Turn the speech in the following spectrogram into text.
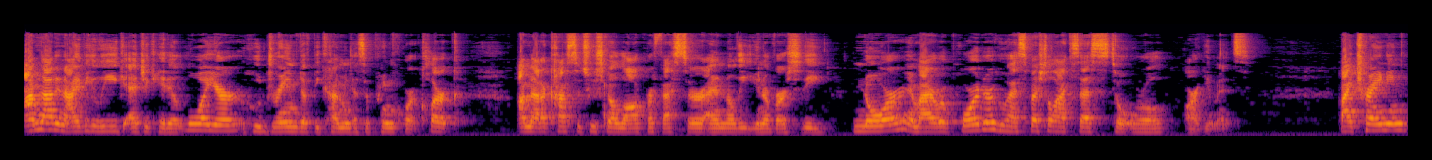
I'm not an Ivy League educated lawyer who dreamed of becoming a Supreme Court clerk. I'm not a constitutional law professor at an elite university, nor am I a reporter who has special access to oral arguments. By training,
